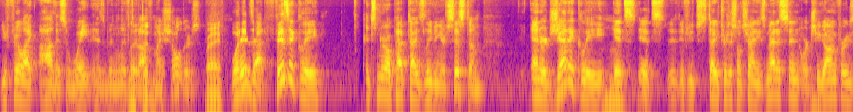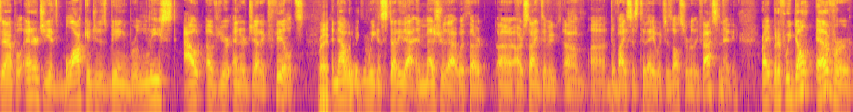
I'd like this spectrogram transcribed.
you feel like ah oh, this weight has been lifted, lifted off my shoulders right what is that physically it's neuropeptides leaving your system energetically mm-hmm. it's it's if you study traditional chinese medicine or qigong for example energy it's blockages being released out of your energetic fields right and now we, we can study that and measure that with our uh, our scientific um, uh, devices today which is also really fascinating right but if we don't ever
